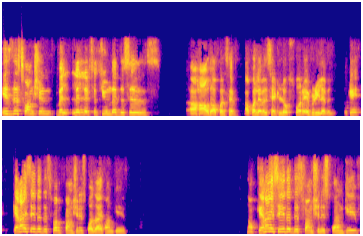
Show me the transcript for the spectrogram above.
Is this function well let's assume that this is uh, how the upper set, upper level set looks for every level okay? Can i say that this function is quasi concave now can i say that this function is concave?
